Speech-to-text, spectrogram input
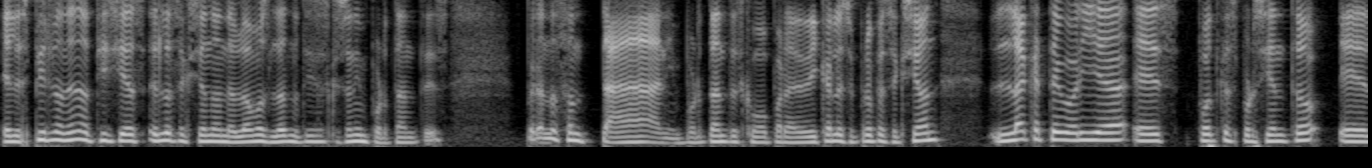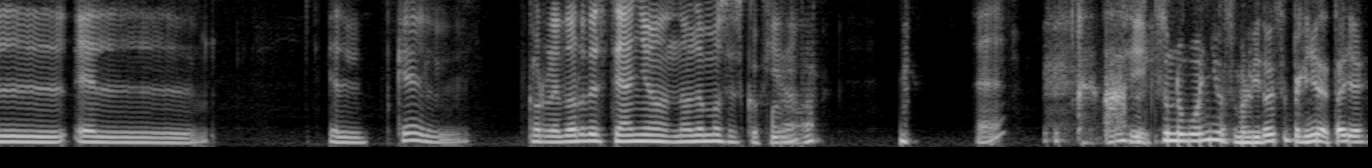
El speedrun de noticias es la sección donde hablamos de las noticias que son importantes, pero no son tan importantes como para dedicarle su propia sección. La categoría es podcast por ciento. El, el, el, ¿qué? El corredor de este año no lo hemos escogido. ¿Eh? Ah, Sí. es un nuevo año. Se me olvidó ese pequeño detalle.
